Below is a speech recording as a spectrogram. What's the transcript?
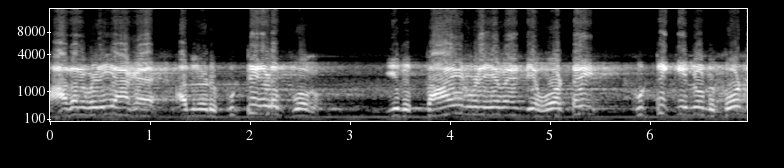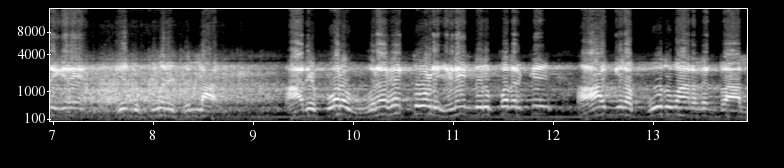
அதன் வழியாக அதனுடைய குட்டிகளும் போகும். இது தாய் நுழைய வேண்டிய ஓட்டை குட்டிக்கு இன்னொன்று தோன்றுகிறேன் என்று பூனை சொன்னார். அதே போல உலகத்தோடு இணைந்திருப்பதற்கு ஆங்கிலம் போதுமானதென்றால்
